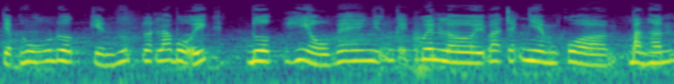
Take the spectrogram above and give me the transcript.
tiếp thu được kiến thức rất là bổ ích. được hiểu về những cái quyền lợi và trách nhiệm của bản thân.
